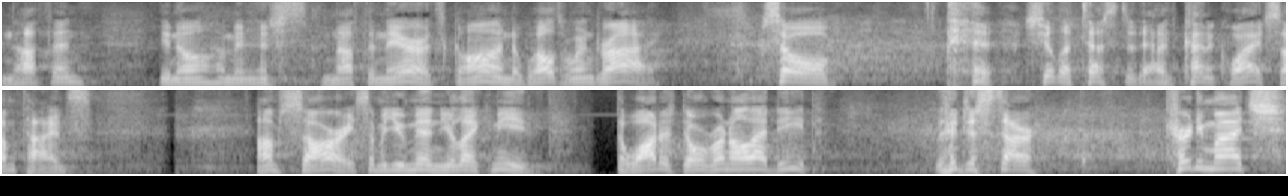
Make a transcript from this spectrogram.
Nothing. You know, I mean, there's nothing there. It's gone. The wells run dry. So she'll attest to that. I'm kind of quiet sometimes. I'm sorry. Some of you men, you're like me. The waters don't run all that deep. They just are pretty much,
